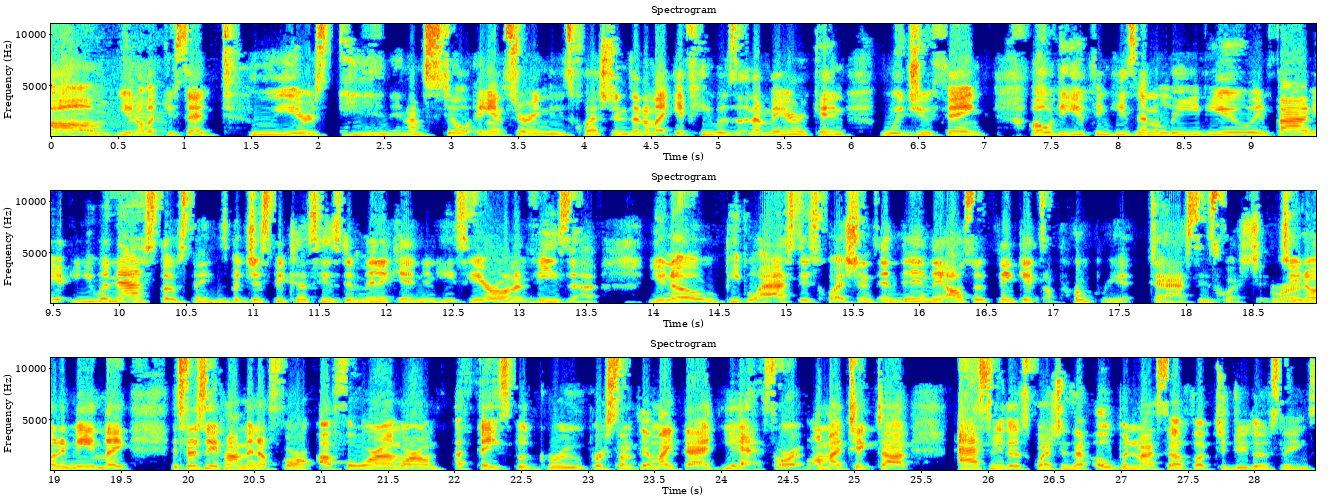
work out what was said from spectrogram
Um, you know, like you said, two years in, and I'm still answering these questions. And I'm like, if he was an American, would you think, oh, do you think he's going to leave you in five years? You wouldn't ask those things. But just because he's Dominican and he's here on a visa, you know, people ask these questions, and then they also think it's appropriate to ask these questions. Right. You know what I mean? Like, especially if I'm in a, for- a forum or on a Facebook group or something like that. Yes, or on my TikTok, ask me those questions. I've opened myself up to do those things.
